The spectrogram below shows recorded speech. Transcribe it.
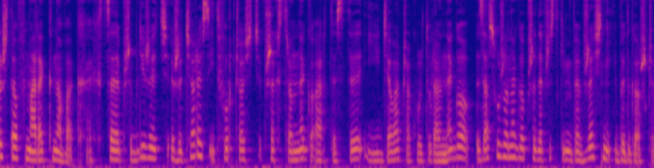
Krzysztof Marek Nowak chce przybliżyć życiorys i twórczość wszechstronnego artysty i działacza kulturalnego, zasłużonego przede wszystkim we Wrześni i Bydgoszczy.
